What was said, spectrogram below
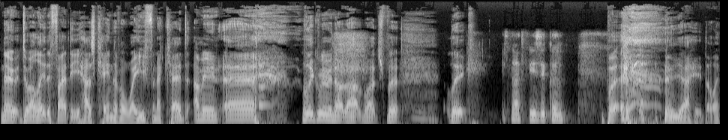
now, do I like the fact that he has kind of a wife and a kid? I mean, uh, like maybe not that much, but like, it's not physical. but yeah, I hate that line.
